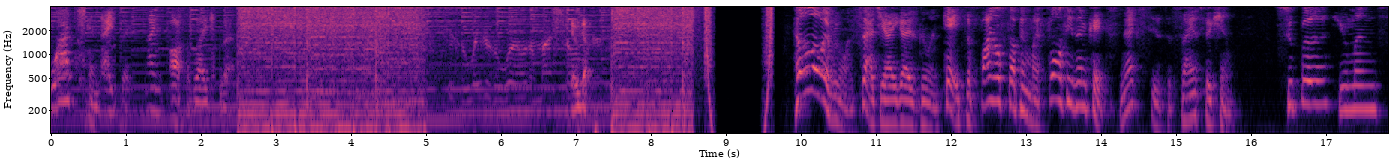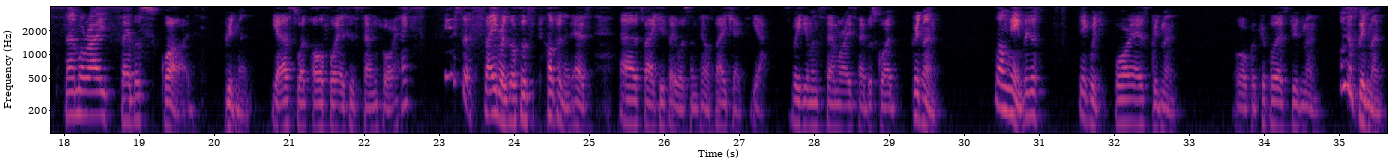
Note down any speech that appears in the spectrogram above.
What can I say? I'm awesome like that. Here we go. Hello everyone, Sachi, how you guys doing? Okay, it's the final stop in my fall season picks. Next is the science fiction. Superhuman Samurai Syber Squad. Gridman. Yeah, that's what all four S's stand for. It seems that cyber is also spelled with an S. Uh, so I actually thought it was something else, but I checked. Yeah. Superhuman Samurai Syber Squad. Gridman. Long name. Let's just stick with 4S Gridman. Or triple S Gridman. Or just Gridman.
